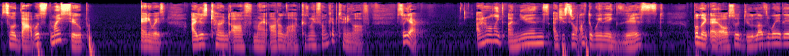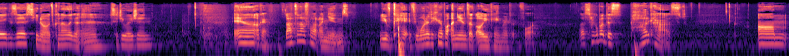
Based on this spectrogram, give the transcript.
So that was my soup. Anyways, I just turned off my auto lock because my phone kept turning off. So yeah. I don't like onions. I just don't like the way they exist. But like I also do love the way they exist. You know, it's kind of like a eh, situation. And okay, that's enough about onions. You've if you wanted to hear about onions, that's all you came here for. Let's talk about this podcast. Um,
